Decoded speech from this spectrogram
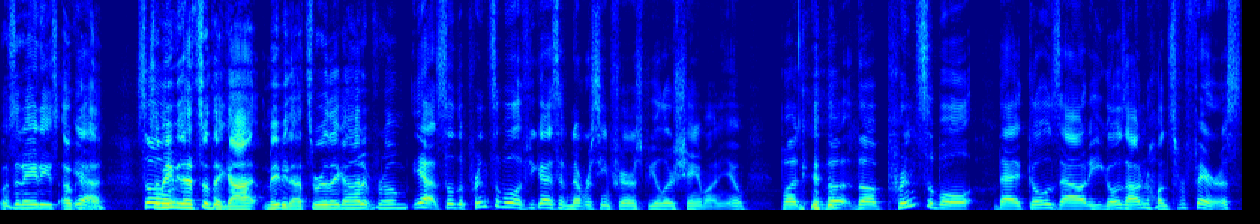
Was it 80s? Okay. Yeah. So, So, maybe that's what they got. Maybe that's where they got it from. yeah. So the principal, if you guys have never seen Ferris Bueller, shame on you. But the the principal that goes out, he goes out and hunts for Ferris.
